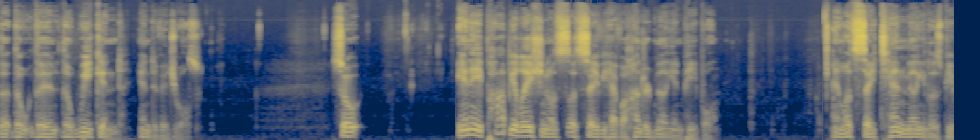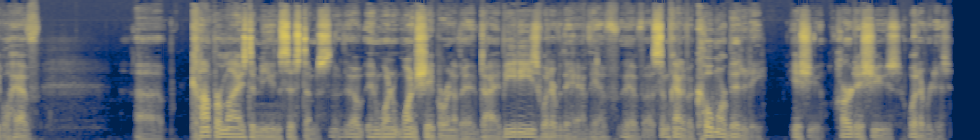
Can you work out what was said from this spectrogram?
the, the, the, the weakened individuals. So in a population, let's, let's say if you have 100 million people, and let's say 10 million of those people have uh, compromised immune systems in one, one shape or another. They have diabetes, whatever they have. They have, they have some kind of a comorbidity issue, heart issues, whatever it is.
